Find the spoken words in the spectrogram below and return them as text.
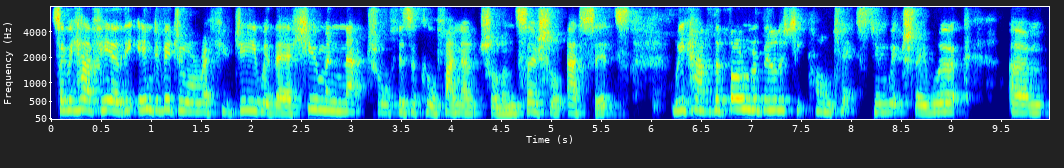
So we have here the individual refugee with their human, natural, physical, financial and social assets. We have the vulnerability context in which they work um,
